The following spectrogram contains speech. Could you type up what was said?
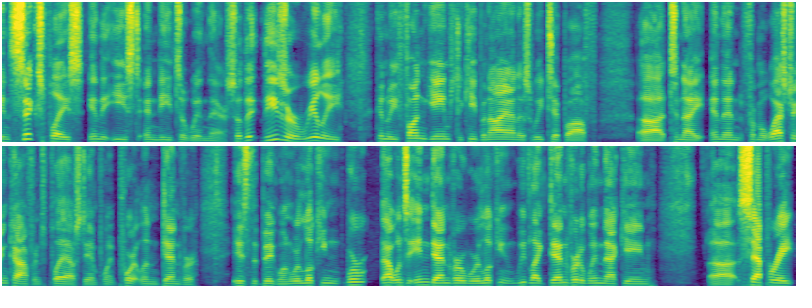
in sixth place in the East and needs a win there. So th- these are really going to be fun games to keep an eye on as we tip off uh, tonight. And then from a Western Conference playoff standpoint, Portland Denver is the big one. We're looking. We're that one's in Denver. We're looking. We'd like Denver to win that game, uh, separate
